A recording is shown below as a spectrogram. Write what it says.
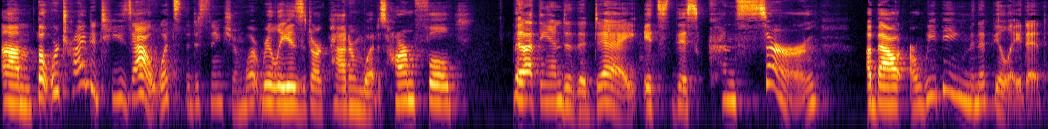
Um, but we're trying to tease out what's the distinction, what really is a dark pattern, what is harmful. But at the end of the day, it's this concern about are we being manipulated?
